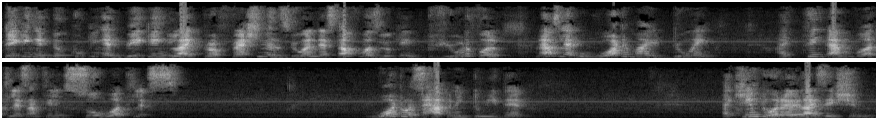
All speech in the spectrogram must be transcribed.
taking into cooking and baking like professionals do, and their stuff was looking beautiful. And I was like, what am I doing? I think I'm worthless. I'm feeling so worthless. What was happening to me then? I came to a realization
